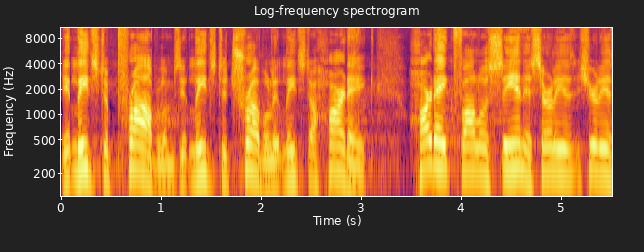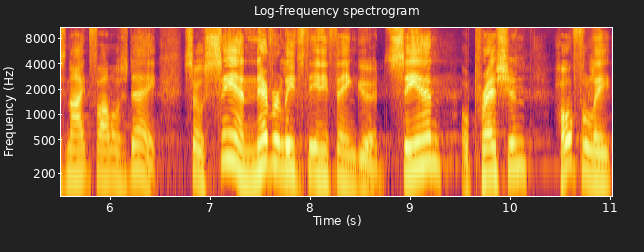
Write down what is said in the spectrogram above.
It leads to problems, it leads to trouble, it leads to heartache. Heartache follows sin as surely as, surely as night follows day. So sin never leads to anything good. Sin, oppression, hopefully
